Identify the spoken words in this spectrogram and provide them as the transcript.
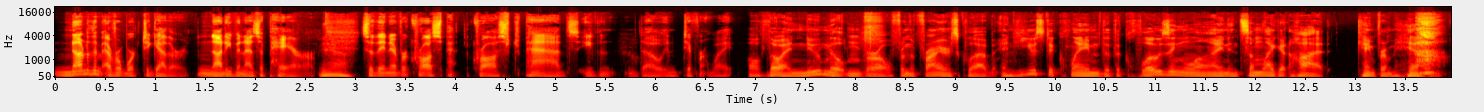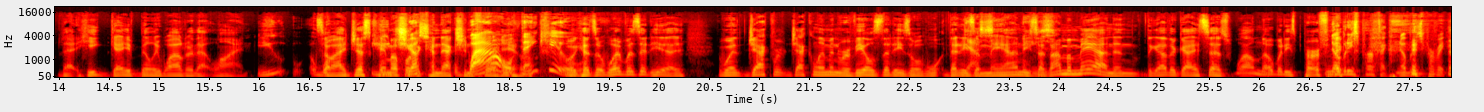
None of them ever worked together, not even as a pair. Yeah. So they never crossed crossed paths, even though in different way. Although I knew Milton Berle from the Friars Club, and he used to claim that the closing line in Some Like It Hot came from him, that he gave Billy Wilder that line. You So I just came up with a connection. Wow, thank you. Because what was it? He, uh, when Jack Jack Lemmon reveals that he's a that he's Yes, a man, he says, "I'm a man," and the other guy says, "Well, nobody's perfect." Nobody's perfect. Nobody's perfect.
